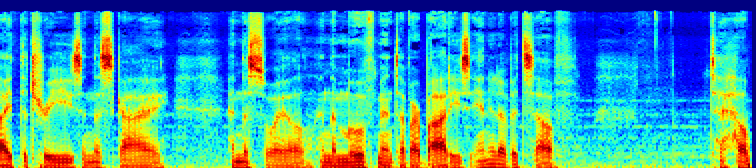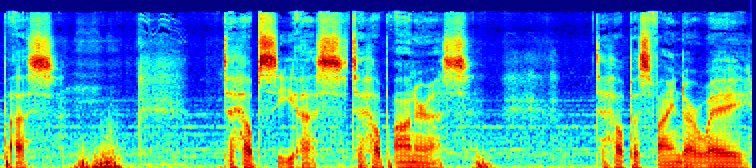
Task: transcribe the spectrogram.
Invite the trees and the sky and the soil and the movement of our bodies in and of itself to help us to help see us, to help honor us, to help us find our way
